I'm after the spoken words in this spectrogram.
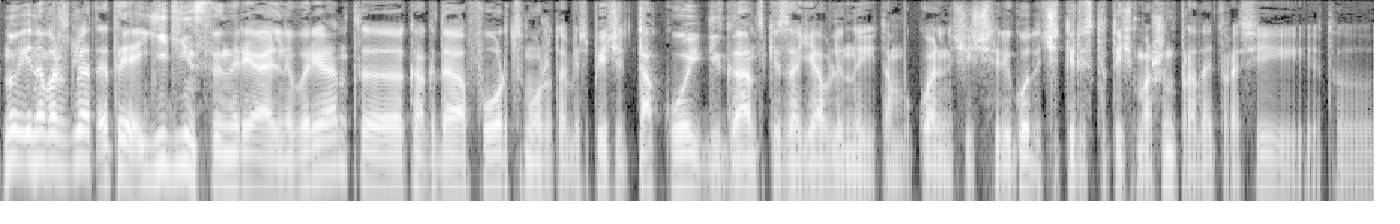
Ну, и, на ваш взгляд, это единственный реальный вариант, э, когда Ford сможет обеспечить такой гигантский заявленный там буквально через 4 года 400 тысяч машин продать в России, это...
